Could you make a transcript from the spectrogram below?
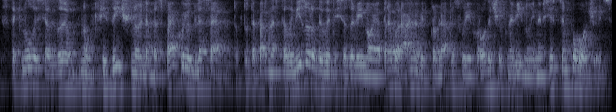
стикнулися з ну фізичною небезпекою для себе. Тобто тепер не з телевізору дивитися за війною, а треба реально відправляти своїх родичів на війну, і не всі з цим погоджуються.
